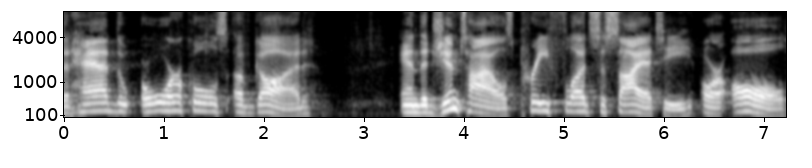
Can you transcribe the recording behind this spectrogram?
that had the oracles of God and the Gentiles, pre flood society, are all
